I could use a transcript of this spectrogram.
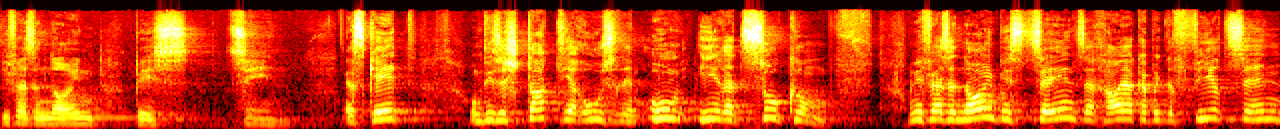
die Verse 9 bis 10. Es geht um diese Stadt Jerusalem, um ihre Zukunft. Und in Verse 9 bis 10, Zechariah Kapitel 14,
